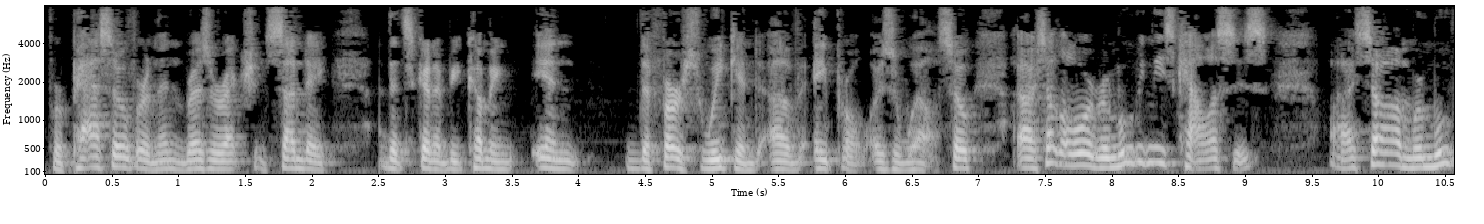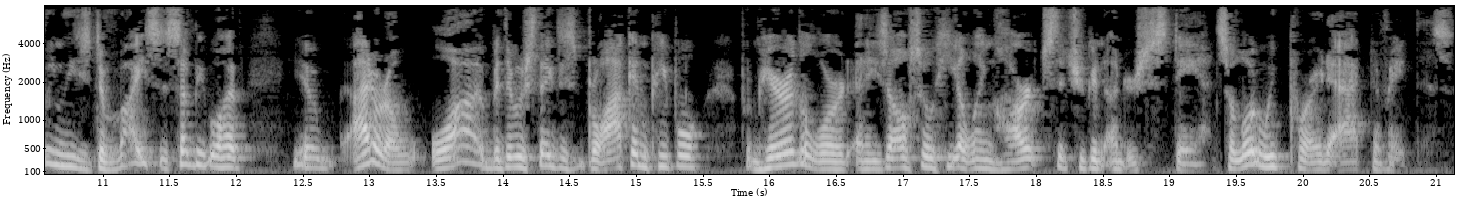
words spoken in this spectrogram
for Passover and then Resurrection Sunday that's going to be coming in the first weekend of April as well. So I saw the Lord removing these calluses. I saw him removing these devices. Some people have, you know, I don't know why, but there was things blocking people from hearing the Lord, and He's also healing hearts that you can understand. So Lord, we pray to activate this.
